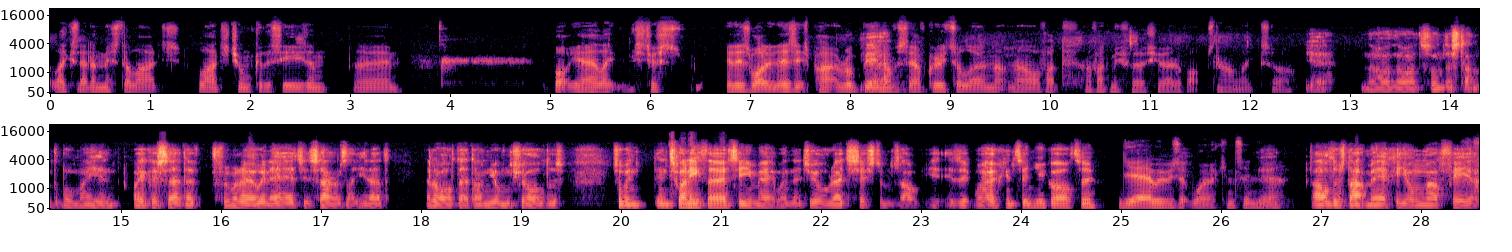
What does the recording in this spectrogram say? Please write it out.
like I said, I missed a large large chunk of the season. Um, but yeah, like it's just it is what it is. It's part of rugby, yeah. and obviously I've grew to learn that now. I've had I've had my first year of ops now, like so. Yeah, no, no, it's understandable, mate. And like I said, uh, from an early age, it sounds like you had it all dead on young shoulders. So in, in 2013, mate, when the dual reg system's out, is it Workington you go to? Yeah, we was at Workington. Yeah. yeah. How does that make a young lad feel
